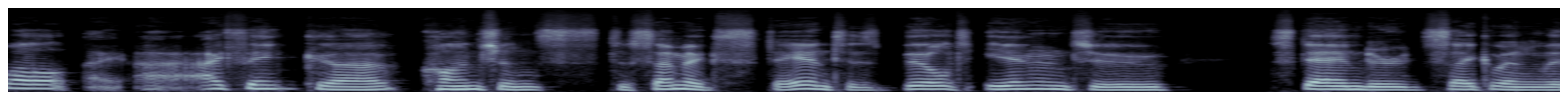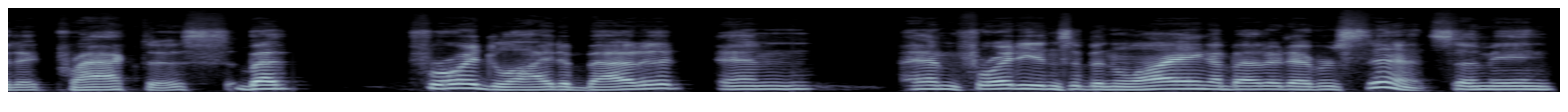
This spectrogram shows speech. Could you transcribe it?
Well, I, I think uh, conscience to some extent is built into standard psychoanalytic practice, but Freud lied about it, and and Freudians have been lying about it ever since. I mean,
